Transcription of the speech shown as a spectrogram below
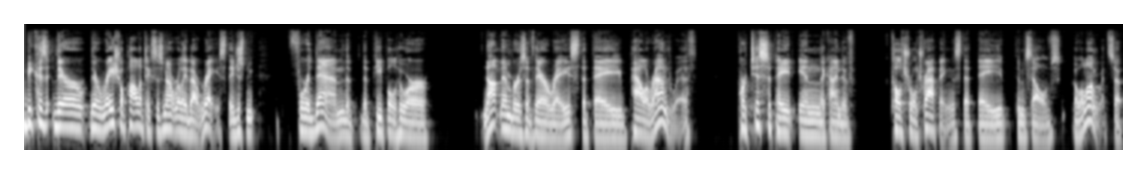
because their their racial politics is not really about race. They just for them the the people who are not members of their race that they pal around with participate in the kind of cultural trappings that they themselves go along with. So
